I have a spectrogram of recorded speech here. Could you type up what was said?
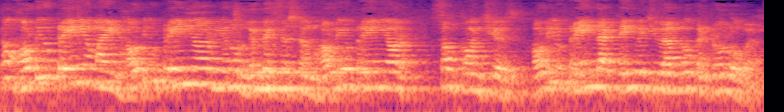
Now, how do you train your mind? How do you train your, you know, limbic system? How do you train your subconscious? How do you train that thing which you have no control over?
